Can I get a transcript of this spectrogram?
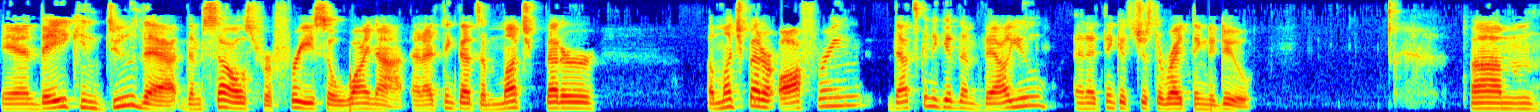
And they can do that themselves for free, so why not? And I think that's a much better a much better offering that's going to give them value, and I think it's just the right thing to do. Um,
